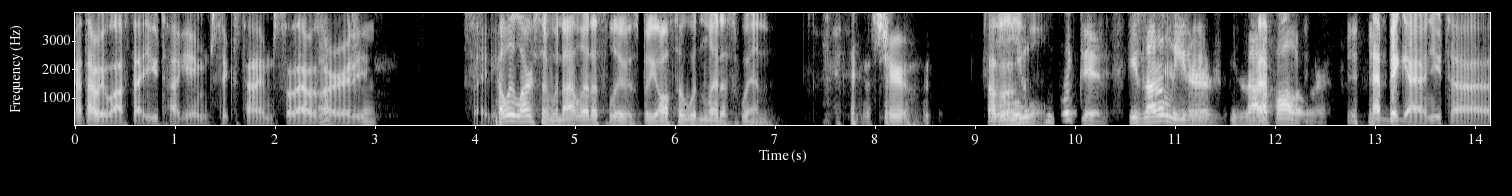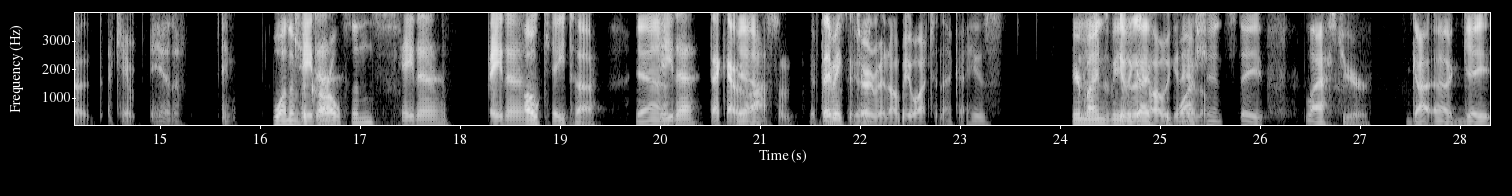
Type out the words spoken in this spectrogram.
I thought we lost that Utah game six times, so that was Oh, already sure. Exciting. Pelle Larsson would not let us lose, but he also wouldn't let us win. That's true. That, a- he was conflicted. He's not a Crazy leader. He's not a follower. that big guy on Utah. I can't. Yeah, the One of the Carlsons. Kata, Beta, Oh, Keita. Yeah. Kata. That guy was Yeah. awesome. If they He make the good. tournament, I'll be watching that guy. He was. He He was reminds me of the guy from could handle. Washington State last year. Got uh, gay,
